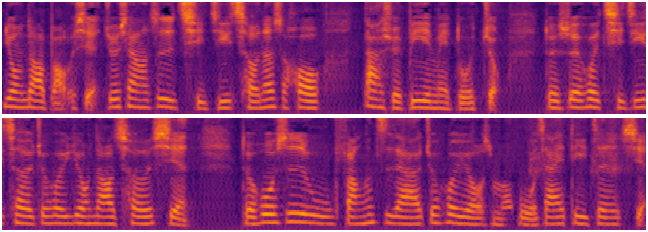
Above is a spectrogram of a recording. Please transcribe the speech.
用到保险，就像是骑机车，那时候大学毕业没多久，对，所以会骑机车就会用到车险，对，或是房子啊就会有什么火灾、地震险，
